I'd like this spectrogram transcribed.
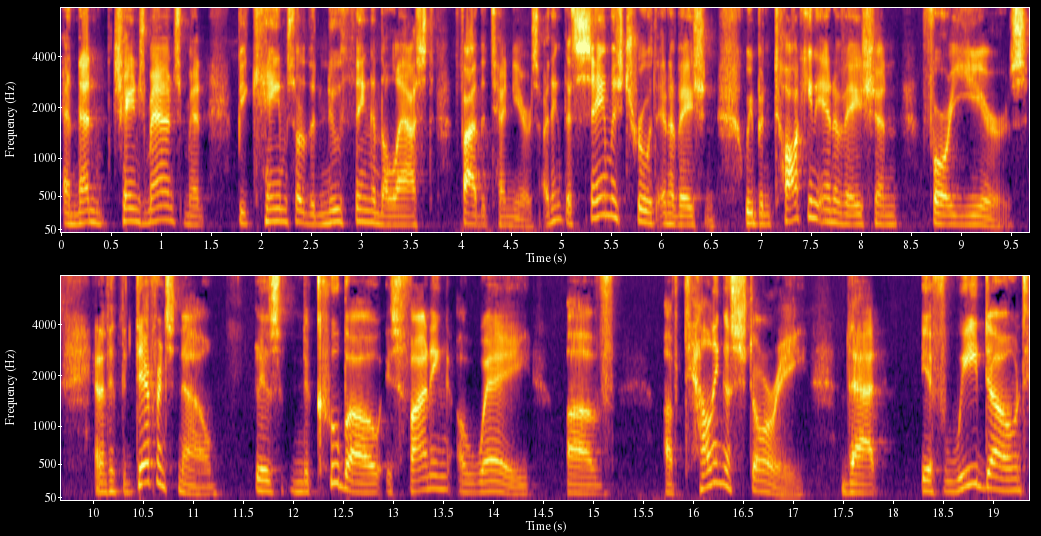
and then change management became sort of the new thing in the last five to 10 years. I think the same is true with innovation. We've been talking innovation for years. And I think the difference now is NACUBO is finding a way of, of telling a story that if we don't,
